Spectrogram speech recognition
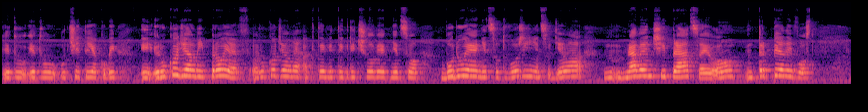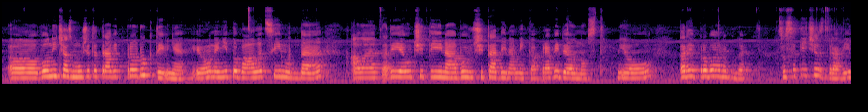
je, tu, je tu určitý jakoby i rukodělný projev, rukodělné aktivity, kdy člověk něco buduje, něco tvoří, něco dělá, mravenčí práce, jo, trpělivost, Uh, volný čas můžete trávit produktivně, jo, není to válecí, nudné, ale tady je určitý náboj, určitá dynamika, pravidelnost, jo. Tady problém nebude. Co se týče zdraví,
